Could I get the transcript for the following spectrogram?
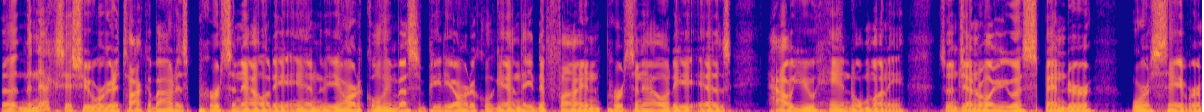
The, the next issue we're going to talk about is personality. And the article, the Investopedia article, again, they define personality as how you handle money. So, in general, are you a spender or a saver?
